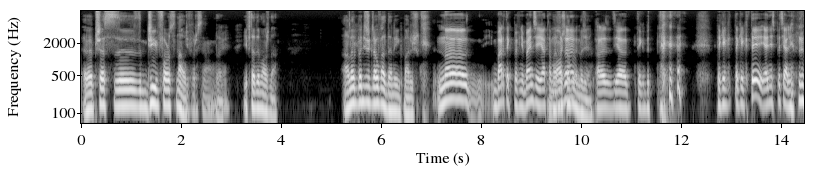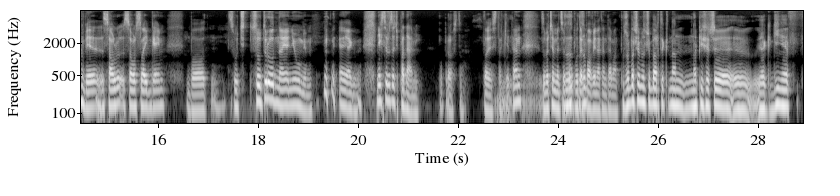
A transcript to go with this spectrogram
E, Przez e, GeForce Now. GeForce Now. okej. I wtedy można. Ale będziesz grał w Elden Ring, Mariusz. No, Bartek pewnie będzie, ja to Bartek może, będzie. ale ja jakby... tak, jak, tak jak ty, ja niespecjalnie lubię Soul, Souls-like game, bo są, są trudne, ja nie umiem. jakby. Nie chcę rzucać padami, po prostu. To jest takie ten. Zobaczymy, co komputer powie na ten temat. Zobaczymy, czy Bartek nam napisze, czy y, jak ginie w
